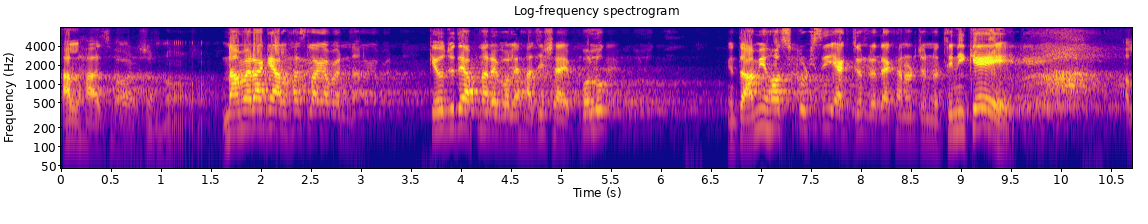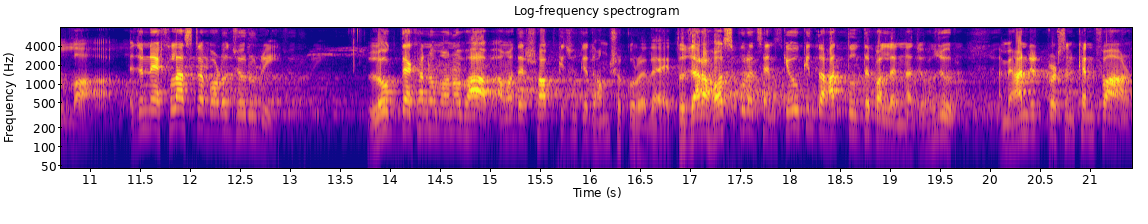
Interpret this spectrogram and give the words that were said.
আলহাজ হওয়ার জন্য। নামের আগে আলহাজ লাগাবেন না। কেউ যদি আপনারে বলে, হাজি সাহেব, বলুক। কিন্তু আমি হজ করছি একজনরে দেখানোর জন্য। তিনি কে? আল্লাহ। এজন্য এখলাসটা বড় জরুরি। লোক দেখানো মনোভাব আমাদের সব কিছুকে ধ্বংস করে দেয়। তো যারা হজ করেছেন, কেউ কিন্তু হাত তুলতে পারলেন না যে, হুজুর, আমি হান্ড্রেড পার্সেন্ট কনফার্ম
